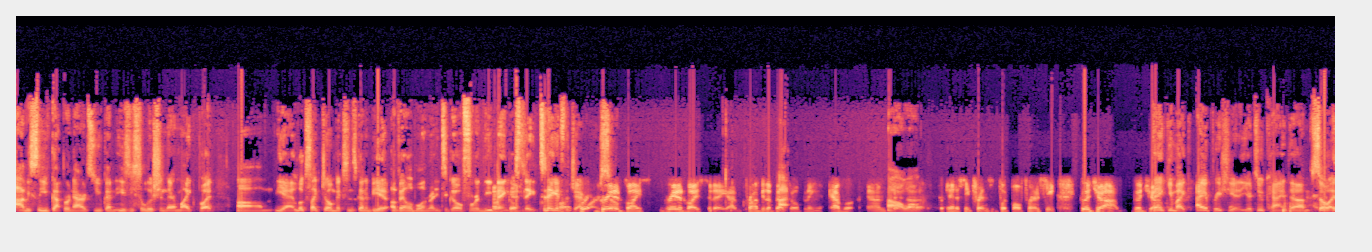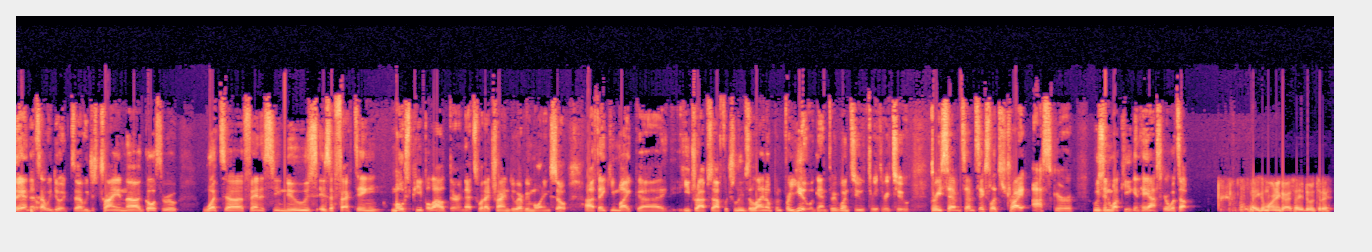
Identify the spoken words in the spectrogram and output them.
Obviously, you've got Bernard, so you've got an easy solution there, Mike. But um, yeah, it looks like Joe Mixon's going to be available and ready to go for the Okay. Bengals today, today against the Jaguars. Great, great so. advice. Great advice today. Uh, probably the best opening ever on Oh, well. uh, fantasy trends, football frenzy. Good job. Good job. Thank you, Mike. I appreciate it. You're too kind. Um, so again, that's how we do it. Uh, we just try and uh, go through what uh, fantasy news is affecting most people out there, and that's what I try and do every morning. So uh, thank you, Mike. Uh, he drops off, which leaves the line open for you again 312-332-3776. Let's try Oscar, who's in Waukegan. Hey, Oscar, what's up? Hey, good morning, guys. How you doing today?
